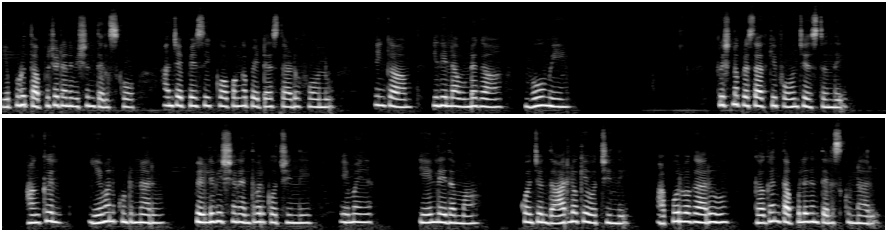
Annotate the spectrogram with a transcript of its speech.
ఎప్పుడు తప్పు చేయడానికి విషయం తెలుసుకో అని చెప్పేసి కోపంగా పెట్టేస్తాడు ఫోను. ఇంకా ఇది ఇలా ఉండగా భూమి కృష్ణప్రసాద్కి ఫోన్ చేస్తుంది. అంకుల్ ఏమనుకుంటున్నారు? పెళ్ళి విషయం ఎంతవరకు వచ్చింది? ఏమైనా ఏం లేదమ్మా. కొంచెం దారిలోకే వచ్చింది. అపూర్వ గారు గగన్ తప్పులేదని తెలుసుకున్నారు.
